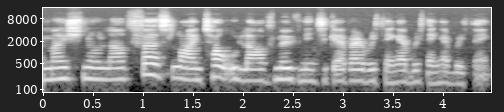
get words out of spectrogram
Emotional love first line total love moving in together everything everything everything.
